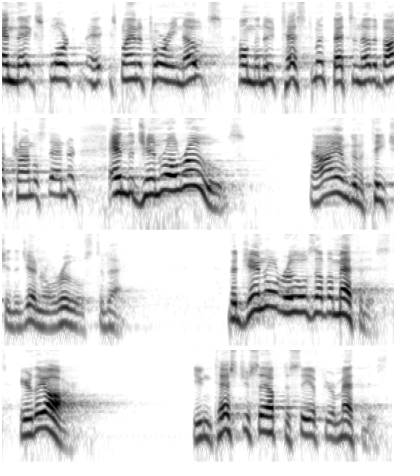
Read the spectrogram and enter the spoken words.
And the explanatory notes on the New Testament, that's another doctrinal standard. And the general rules. Now, I am going to teach you the general rules today. The general rules of a Methodist. Here they are. You can test yourself to see if you're a Methodist.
